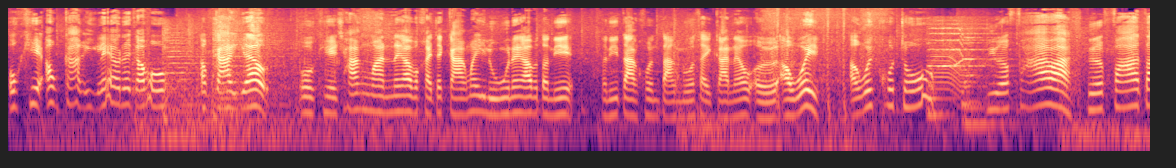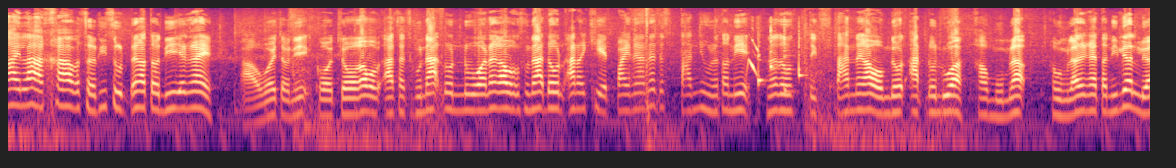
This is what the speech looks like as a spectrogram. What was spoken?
โอเค เอากลางอีกแล้วนะครับผมเอากลางอีกแล้ว โอเค ช่างมันนะครับว่าใครจะกลางไม่รู้นะครับตอนนี้ตอนนี้ต่างคนต่างนัวใส่กันนะครับเออเอาเว้ยเอาเว้ยโคโจเหนือฟ้าว่ะเหนือฟ้าใต้ล่าข้าประเสริฐที่สุดนะครับตอนนี้ยังไงเอาเว้ยตอนนี้โกโจครับผมอาซาทุนะโดนนัวนะครับสุนะโดนอาณาเขตไปนะน่าจะสตันอยู่นะตอนนี้น่าจะโดนติดสตันนะครับผมโดนอัดโดนรัวเข้ามุมแล้วเข้ามุมแล้วยังไงตอนนี้เลือดเหลือ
